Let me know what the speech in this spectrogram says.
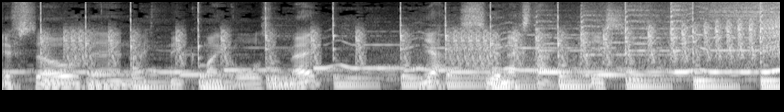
If so, then I think my goals are met. Yeah, see you next time. Peace.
